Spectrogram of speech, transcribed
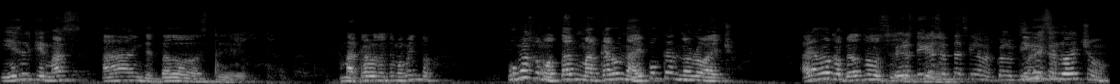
y es el que más ha intentado este, marcarlo en este momento. Pumas como tal, marcar una época no lo ha hecho. Ha ganado campeonatos. Pero este, Tigres ahorita sí la marcó la Tigres sí lo ha hecho.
